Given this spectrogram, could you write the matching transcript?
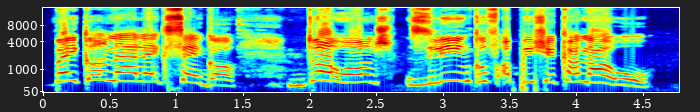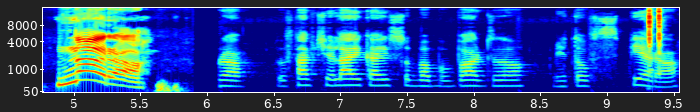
Bacona Aleksego. Dołącz z linku w opisie kanału. Nara! Dobra, zostawcie lajka i suba, bo bardzo mnie to wspiera.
